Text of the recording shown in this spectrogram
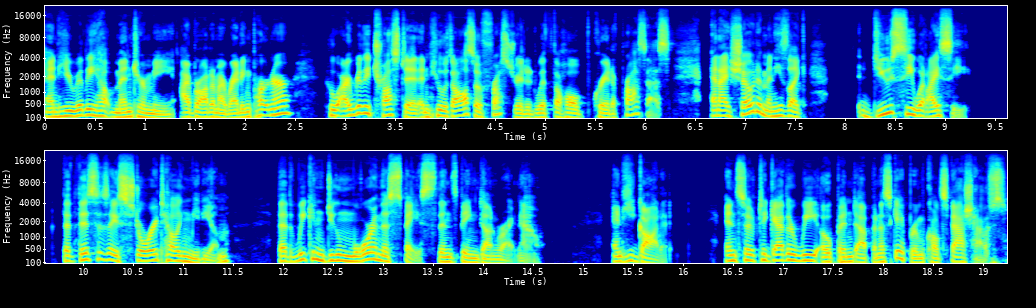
and he really helped mentor me. I brought in my writing partner who I really trusted and who was also frustrated with the whole creative process. And I showed him and he's like, Do you see what I see? That this is a storytelling medium that we can do more in this space than's being done right now. And he got it. And so together we opened up an escape room called Stash House.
